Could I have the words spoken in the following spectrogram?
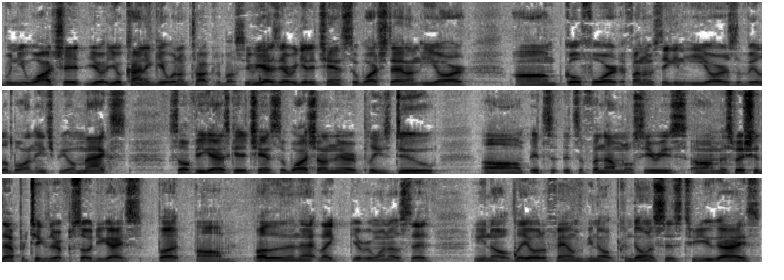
when you watch it, you'll, you'll kind of get what I'm talking about. So if you guys ever get a chance to watch that on ER, um, go for it. If I'm not mistaken, ER is available on HBO Max. So if you guys get a chance to watch on there, please do. Um, it's it's a phenomenal series, um, especially that particular episode, you guys. But um, other than that, like everyone else said, you know, Liotta family, you know, condolences to you guys.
